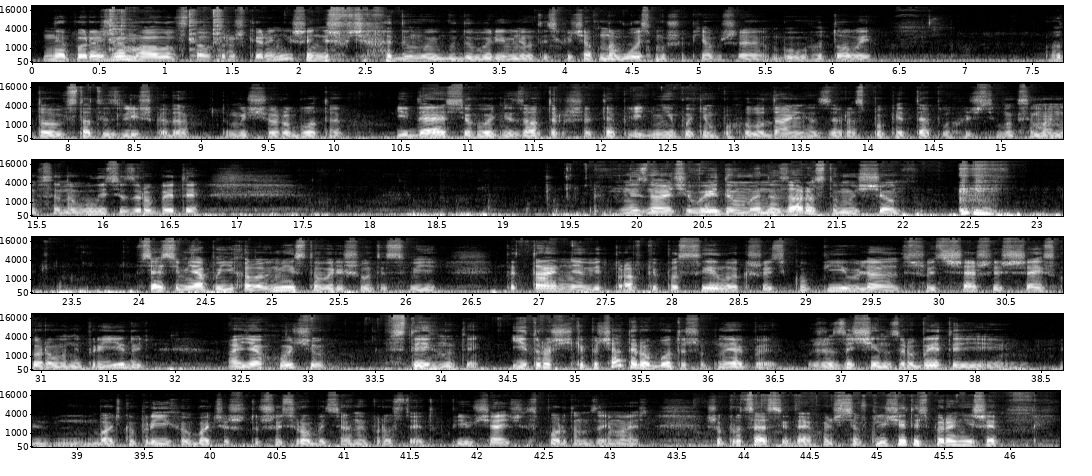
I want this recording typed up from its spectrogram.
не по режиму, але встав трошки раніше, ніж вчора. Думаю, буду вирівнюватись хоча б на восьму, щоб я вже був готовий. Готовий встати з ліжка, да. Тому що робота іде. Сьогодні, завтра ще теплі дні, потім похолодання. Зараз, поки тепло, хочеться максимально все на вулиці зробити. Не знаю, чи вийде у мене зараз, тому що вся сім'я поїхала в місто вирішувати свої питання, відправки посилок, щось купівля, щось ще, щось ще, і скоро вони приїдуть. А я хочу встигнути і трошечки почати роботу, щоб ну якби вже зачин зробити. І батько приїхав, бачить, що тут щось робиться, а не просто я тут п'ю чай чи спортом займаюся. Що процес іде. Хочеться включитись пораніше.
